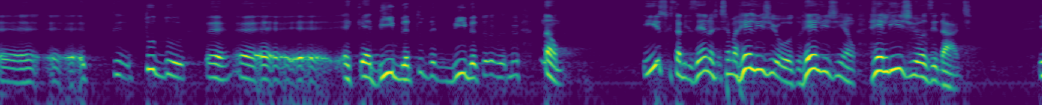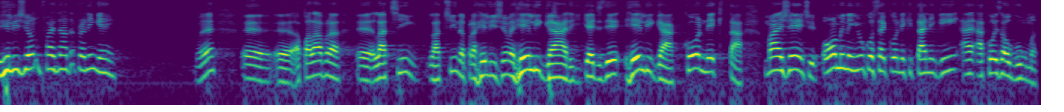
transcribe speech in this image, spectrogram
é, é, tudo é, é, é, é, Bíblia, tudo é Bíblia, tudo Bíblia. Não. Isso que está me dizendo chama religioso, religião, religiosidade. E religião não faz nada para ninguém. Não é? a palavra latim, latina para religião é religare, que quer dizer religar, conectar. Mas, gente, homem nenhum consegue conectar ninguém a, a coisa alguma.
